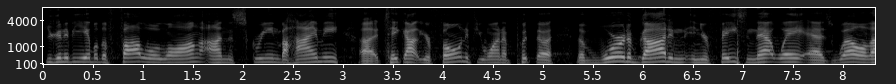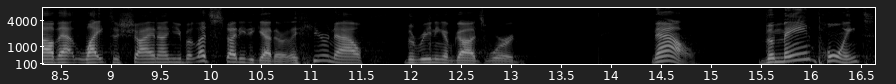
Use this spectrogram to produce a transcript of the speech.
you're going to be able to follow along on the screen behind me. Uh, take out your phone if you want to put the, the Word of God in, in your face in that way as well. Allow that light to shine on you. But let's study together. Let's hear now the reading of God's Word. Now, the main point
